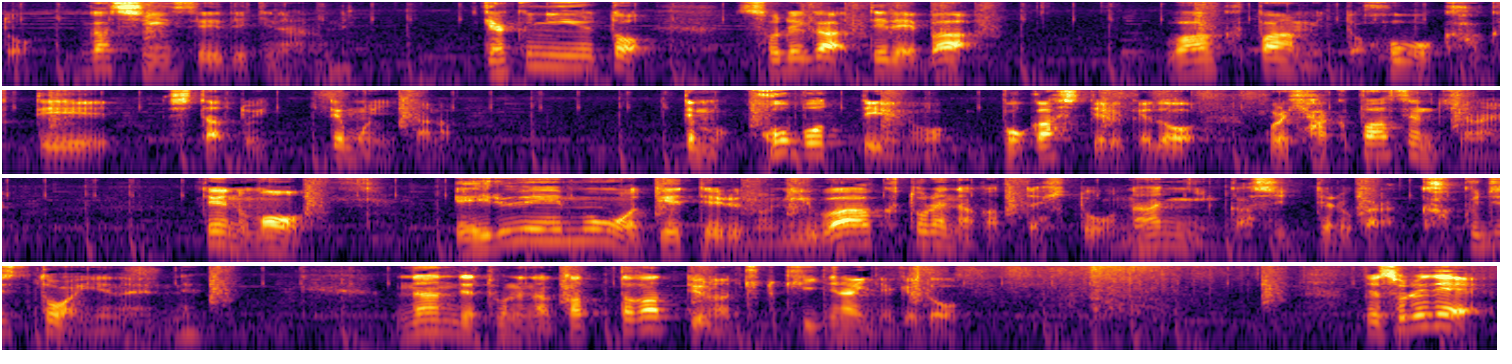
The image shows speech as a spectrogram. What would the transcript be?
トが申請できないのね。逆に言うとそれが出ればワークパーミットほぼ確定したと言ってもいいかな。でもほぼっていうのをぼかしてるけどこれ100%じゃないの。っていうのも LMO 出てるのにワーク取れなかった人を何人か知ってるから確実とは言えないよね。なんで取れなかったかっていうのはちょっと聞いてないんだけど。でそれで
